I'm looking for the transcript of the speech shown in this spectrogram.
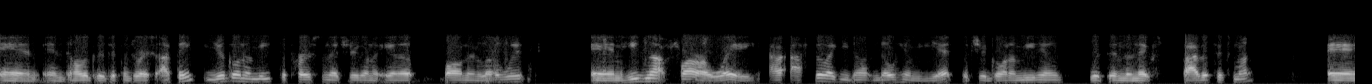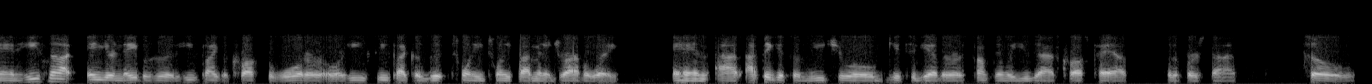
and and don't look at a different direction. I think you're going to meet the person that you're going to end up falling in love with, and he's not far away. I, I feel like you don't know him yet, but you're going to meet him within the next five or six months. And he's not in your neighborhood. He's like across the water, or he's he's like a good twenty twenty five minute drive away. And I, I think it's a mutual get together or something where you guys cross paths for the first time. So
